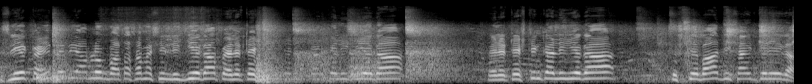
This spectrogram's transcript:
इसलिए कहीं पे भी आप लोग बातासा मशीन लीजिएगा, पहले टेस्टिंग करके लीजिएगा, पहले टेस्टिंग कर लीजिएगा, उसके बाद डिसाइड करिएगा।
